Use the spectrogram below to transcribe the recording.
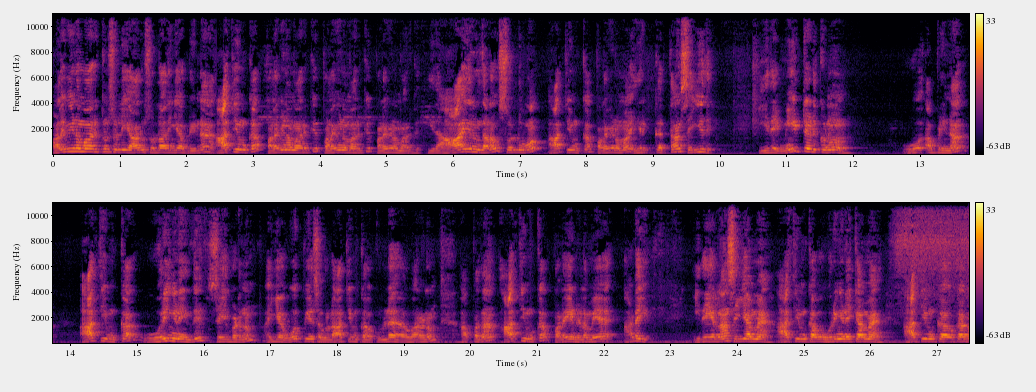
பலவீனமா இருக்குன்னு சொல்லி யாரும் சொல்லாதீங்க அப்படின்னா அதிமுக பலவீனமா இருக்கு பலவீனமா இருக்கு பலவீனமா இருக்கு. இதை ஆயிரம் தடவை சொல்லுவோம் அதிமுக பலவீனமா இருக்கத்தான் செய்யுது. இதை மீட்டெடுக்கணும். ஓ அப்படின்னா அதிமுக ஒருங்கிணைந்து செயல்படணும். ஐயா ஓபிஎஸ் அவர்கள் அதிமுகவுக்குள்ள வரணும். அப்பதான் அதிமுக பழைய நிலைமையை அடையும். இதையெல்லாம் செய்யாம அதிமுகவை ஒருங்கிணைக்காம அதிமுகவுக்காக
